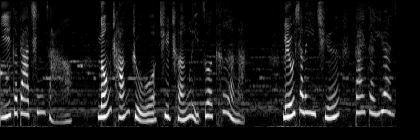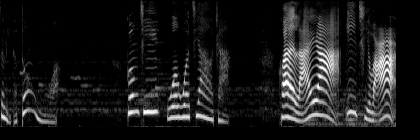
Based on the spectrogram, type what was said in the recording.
一个大清早，农场主去城里做客了，留下了一群待在院子里的动物。公鸡喔喔叫着：“快来呀，一起玩儿！”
